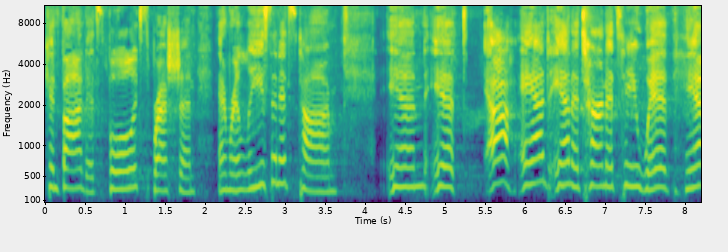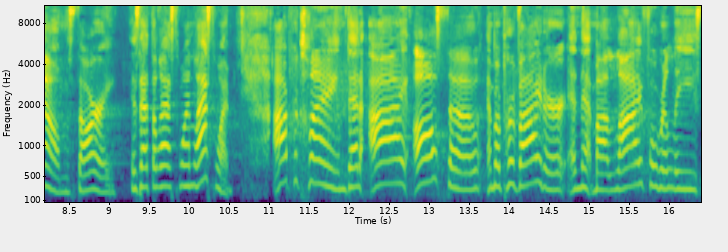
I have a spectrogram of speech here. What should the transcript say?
can find its full expression and release in its time in it ah, and in eternity with Him. Sorry. Is that the last one? Last one. I proclaim that I also am a provider and that my life will release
